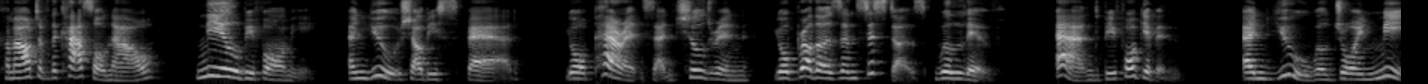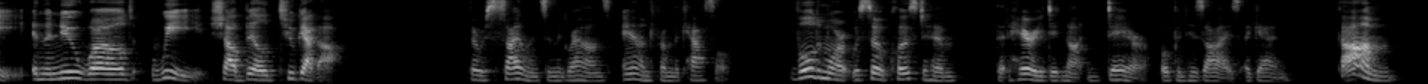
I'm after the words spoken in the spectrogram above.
Come out of the castle now Kneel before me, and you shall be spared. Your parents and children, your brothers and sisters will live and be forgiven, and you will join me in the new world we shall build together. There was silence in the grounds and from the castle. Voldemort was so close to him that Harry did not dare open his eyes again. Come,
